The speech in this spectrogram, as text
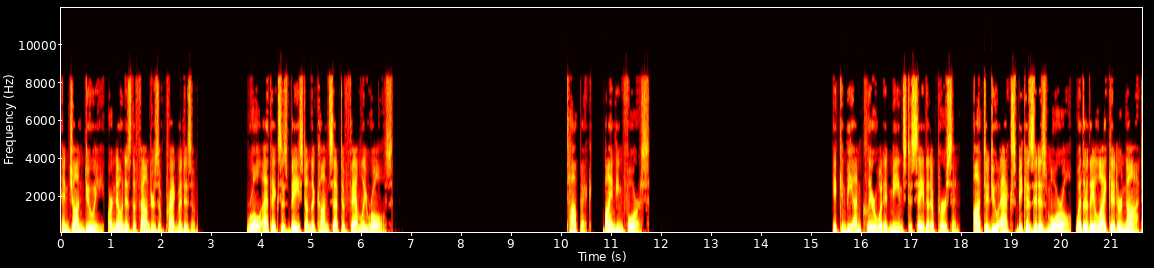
and John Dewey, are known as the founders of pragmatism. Role ethics is based on the concept of family roles. Binding force It can be unclear what it means to say that a person ought to do X because it is moral, whether they like it or not.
